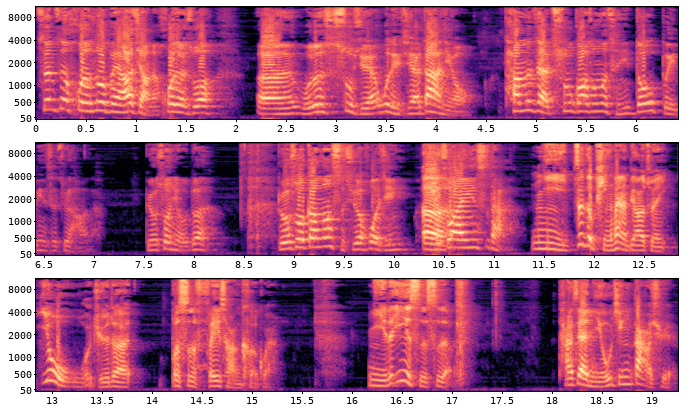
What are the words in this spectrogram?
真正获得诺贝尔奖的，或者说，呃，无论是数学、物理系的大牛，他们在初高中的成绩都不一定是最好的。比如说牛顿，比如说刚刚死去的霍金，比呃如说爱因斯坦。你这个评判标准又我觉得不是非常客观。你的意思是，他在牛津大学，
